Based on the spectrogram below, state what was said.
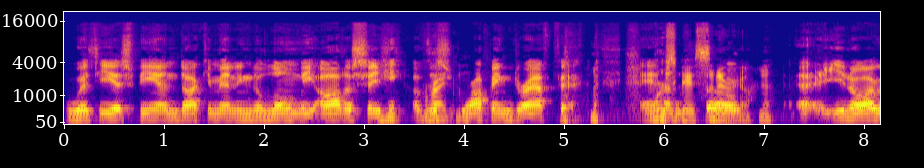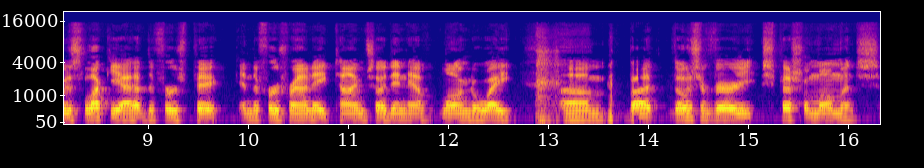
with ESPN documenting the lonely odyssey of this right. dropping draft pick. Worst case so, scenario. Yeah. Uh, you know, I was lucky. I had the first pick in the first round eight times, so I didn't have long to wait. Um, but those are very special moments.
